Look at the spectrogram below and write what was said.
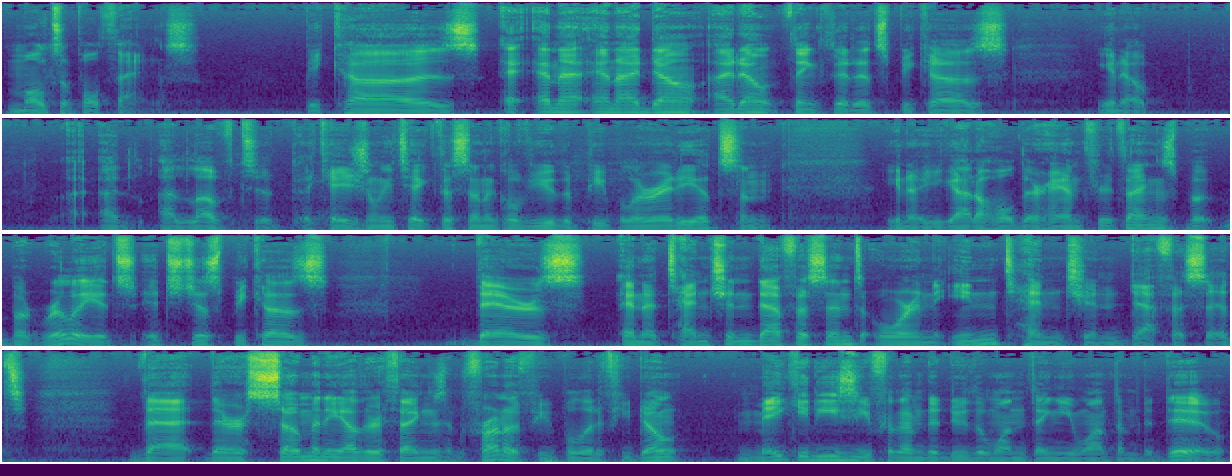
multiple things because and I, and I don't I don't think that it's because you know I, I love to occasionally take the cynical view that people are idiots and you know you got to hold their hand through things but but really it's it's just because there's an attention deficit or an intention deficit that there are so many other things in front of people that if you don't make it easy for them to do the one thing you want them to do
